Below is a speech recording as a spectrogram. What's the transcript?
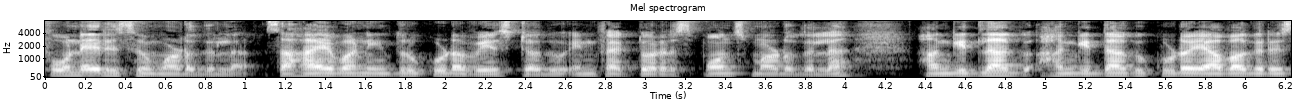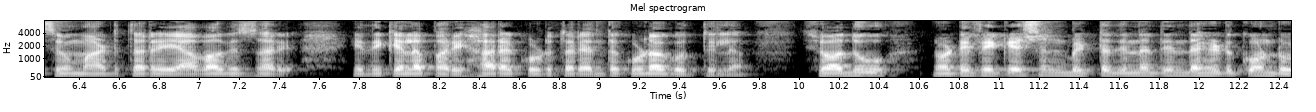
ಫೋನೇ ರಿಸೀವ್ ಮಾಡೋದಿಲ್ಲ. ಸಹಾಯವಾಣಿ ಇದ್ರೂ ಕೂಡ ವೇಸ್ಟ್ ಅದು. ಇನ್ಫ್ಯಾಕ್ಟ್ ಅವ್ರು ರೆಸ್ಪಾನ್ಸ್ ಮಾಡೋದಿಲ್ಲ. ಹಂಗಿದ್ದಾಗ ಹಂಗಿದ್ದಾಗೂ ಕೂಡ ಯಾವಾಗ ರಿಸೀವ್ ಮಾಡ್ತಾರೆ, ಯಾವಾಗ ಸರಿ ಇದಕ್ಕೆಲ್ಲ ಪರಿಹಾರ ಕೊಡ್ತಾರೆ ಅಂತ ಕೂಡ ಗೊತ್ತಿಲ್ಲ. ಸೊ ಅದು ನೋಟಿಫಿಕೇಶನ್ ಬಿಟ್ಟ ದಿನದಿಂದ ಹಿಡ್ಕೊಂಡು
